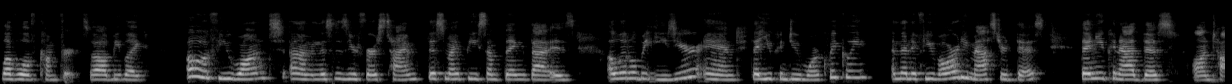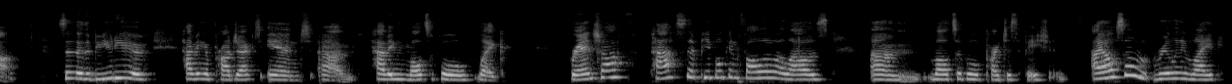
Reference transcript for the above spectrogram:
level of comfort. So I'll be like, oh, if you want, um, and this is your first time, this might be something that is a little bit easier and that you can do more quickly. And then if you've already mastered this, then you can add this on top. So the beauty of having a project and um, having multiple like branch off paths that people can follow allows um, multiple participation. I also really like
